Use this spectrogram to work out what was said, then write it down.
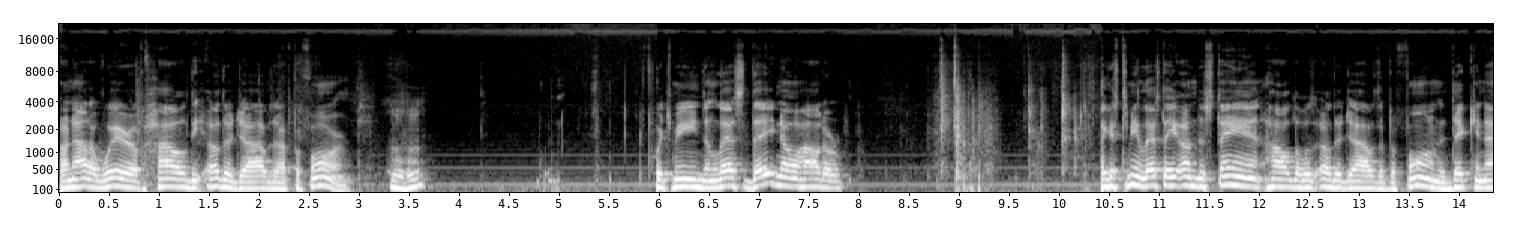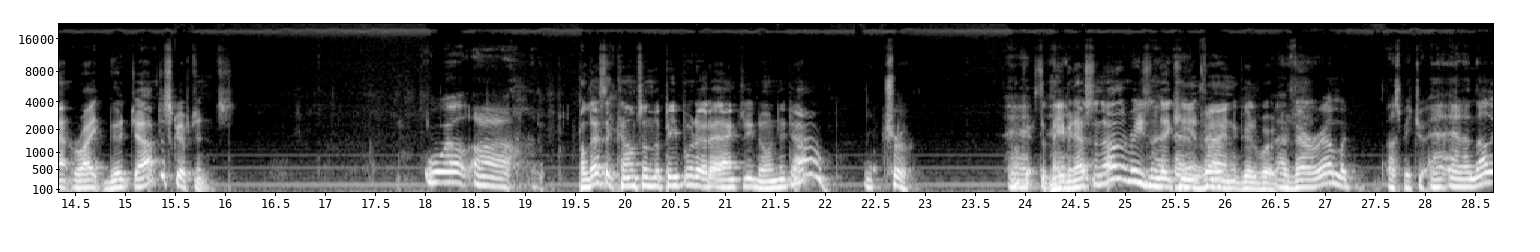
are not aware of how the other jobs are performed Mm-hmm. which means unless they know how to I guess to me, unless they understand how those other jobs are performed, that they cannot write good job descriptions. Well, uh, Unless it comes from the people that are actually doing the job. true. Okay, so maybe that's another reason they can't very- find the good workers. very well must be true. And, and another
